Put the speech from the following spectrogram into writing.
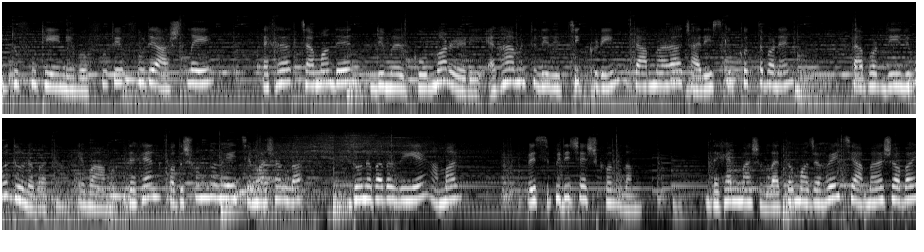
একটু ফুটিয়ে নিব। ফুটে ফুটে আসলে দেখা যাচ্ছে আমাদের ডিমের কোরমা রেডি। এখন আমি একটু দিয়ে দিচ্ছি ক্রিম। এটা আপনারা চারি স্কিপ করতে পারেন। তারপর দিয়ে দিব ধনে পাতা এবং দেখেন কত সুন্দর হয়েছে মাসাল্লাহ ধনে পাতা দিয়ে আমার রেসিপিটি শেষ করলাম। দেখেন মাসাল্লাহ এত মজা হয়েছে। আপনারা সবাই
